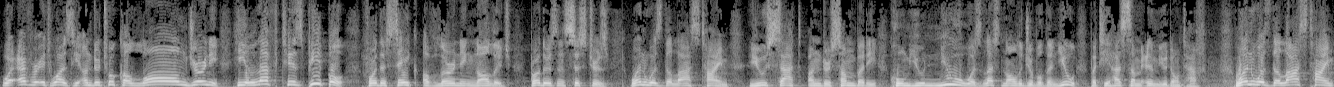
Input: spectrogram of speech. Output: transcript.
Wherever it was, he undertook a long journey. He left his people for the sake of learning knowledge. Brothers and sisters, when was the last time you sat under somebody whom you knew was less knowledgeable than you, but he has some ilm you don't have? When was the last time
